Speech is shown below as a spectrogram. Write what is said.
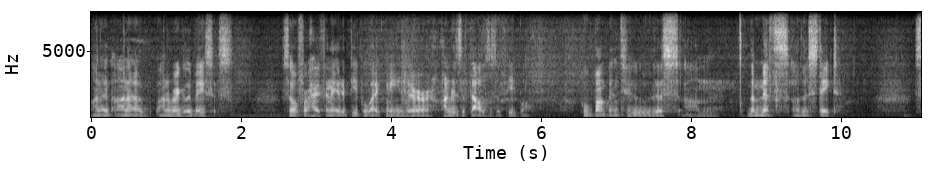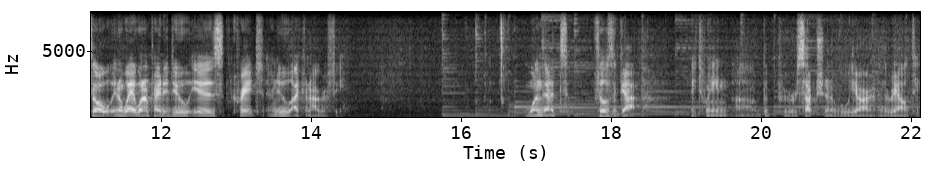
on a, on a, on a regular basis. So for hyphenated people like me, there are hundreds of thousands of people who bump into this, um, the myths of the state. So in a way, what I'm trying to do is create a new iconography, one that fills the gap between uh, the perception of who we are and the reality.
